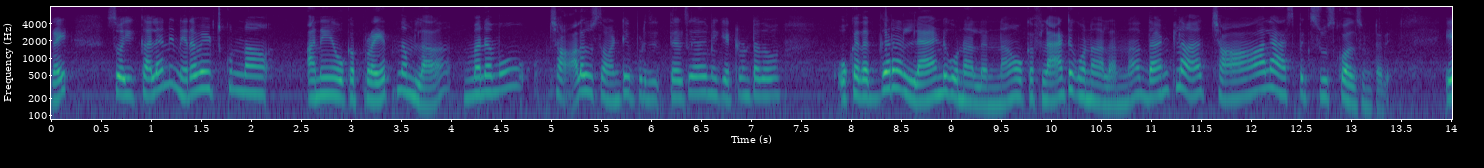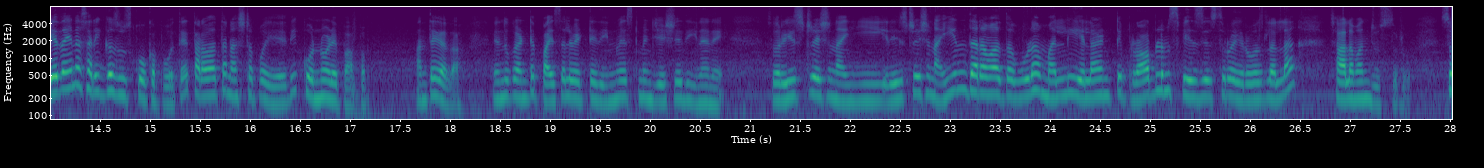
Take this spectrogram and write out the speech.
రైట్? సో ఈ కళని నెరవేర్చుకున్న అనే ఒక ప్రయత్నంలా మనము చాలా చూస్తాం. అంటే ఇప్పుడు తెలుసు కదా మీకు ఎట్లుంటుందో. ఒక దగ్గర ల్యాండ్ కొనాలన్నా ఒక ఫ్లాట్ కొనాలన్నా దాంట్లో చాలా ఆస్పెక్ట్స్ చూసుకోవాల్సి ఉంటుంది. ఏదైనా సరిగ్గా చూసుకోకపోతే తర్వాత నష్టపోయేది కొన్నోడే పాపం. అంతే కదా? ఎందుకంటే పైసలు పెట్టేది ఇన్వెస్ట్మెంట్ చేసేది ఈయననే. సో రిజిస్ట్రేషన్ అయ్యి రిజిస్ట్రేషన్ అయిన తర్వాత కూడా మళ్ళీ ఎలాంటి ప్రాబ్లమ్స్ ఫేస్ చేస్తారో ఈ రోజులల్లో చాలామంది చూస్తారు సో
